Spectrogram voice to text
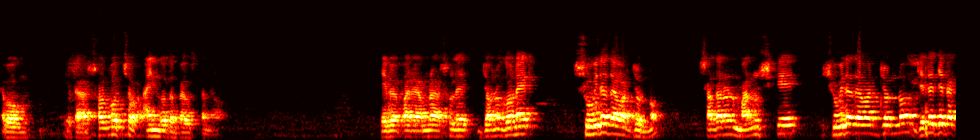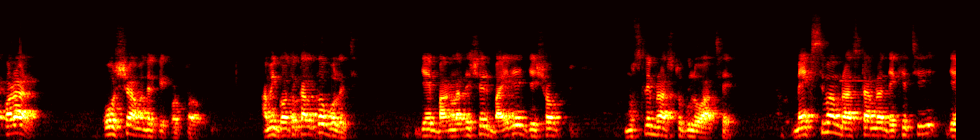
এবং এটা সর্বোচ্চ আইনগত ব্যবস্থা নেওয়া। এ ব্যাপারে আমরা আসলে জনগণের সুবিধা দেওয়ার জন্য, সাধারণ মানুষকে সুবিধা দেওয়ার জন্য যেটা যেটা করার অবশ্যই আমাদেরকে করতে হবে। আমি গতকালকেও বলেছি যে বাংলাদেশের বাইরে যেসব মুসলিম রাষ্ট্রগুলো আছে ম্যাক্সিমাম রাষ্ট্র আমরা দেখেছি যে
